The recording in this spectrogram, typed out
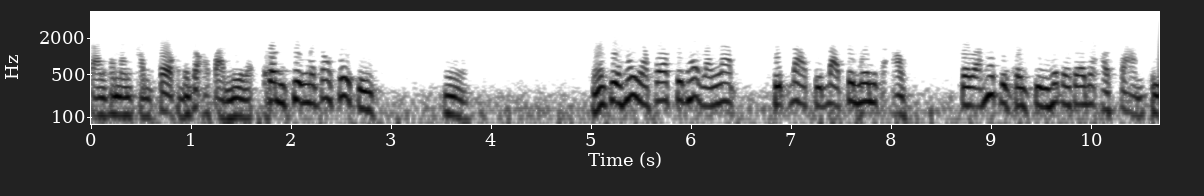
การพนันคันซอกมันต้องเอาป่านนี้แหละคนจริงมันต้องสู้จริงนี่เหมือนจริงให้อย่าพอคิดให้วันละสิบบาทสิบบาทตัวมือนี่ก็เอา แต่ว่าให้เป็นคนจริงให้แท้ๆเนี่ยเอาสามปี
